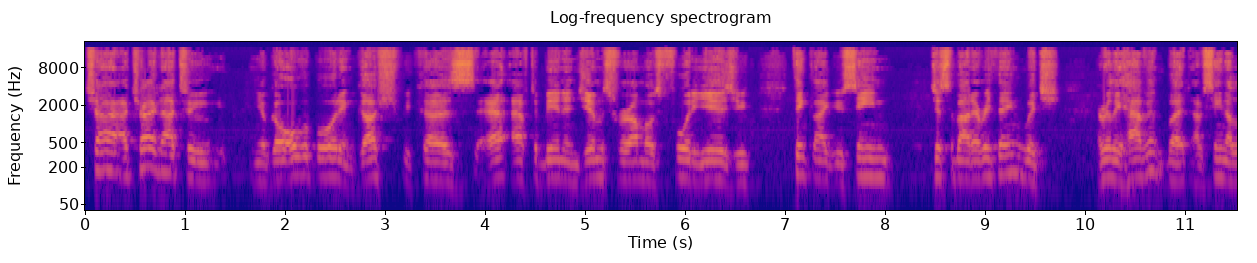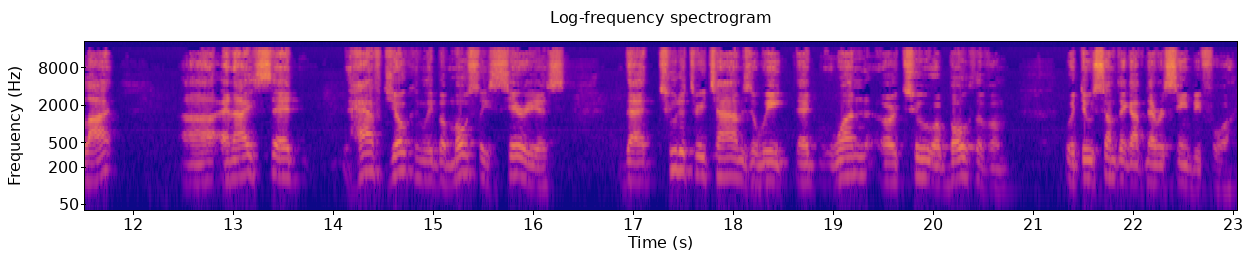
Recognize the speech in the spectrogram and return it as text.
try I try not to you know go overboard and gush because a- after being in gyms for almost forty years, you think like you've seen just about everything, which I really haven't, but I've seen a lot. Uh, and I said, half jokingly, but mostly serious, that two to three times a week, that one or two or both of them would do something I've never seen before.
